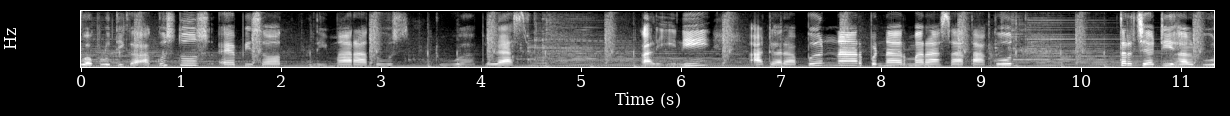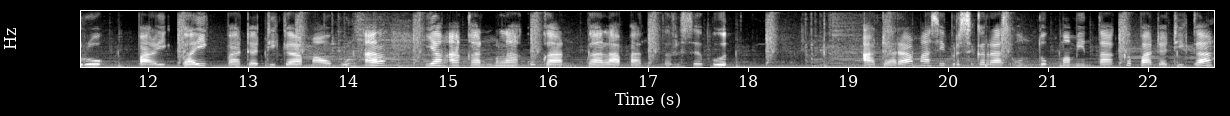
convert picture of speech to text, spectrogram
23 Agustus episode 512. Kali ini Adara benar-benar merasa takut terjadi hal buruk baik pada Dika maupun Al yang akan melakukan balapan tersebut. Adara masih bersikeras untuk meminta kepada Dika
